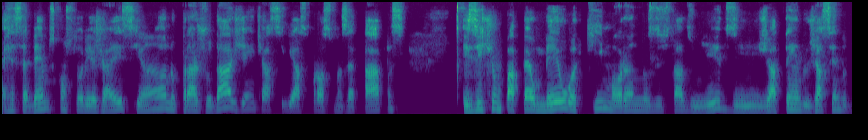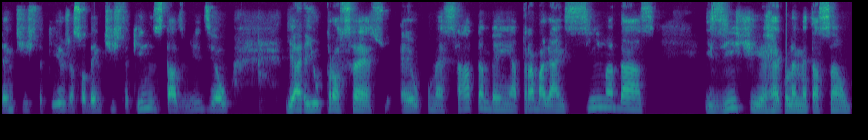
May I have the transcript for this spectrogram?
recebemos consultoria já esse ano para ajudar a gente a seguir as próximas etapas. Existe um papel meu aqui morando nos Estados Unidos e já tendo, já sendo dentista aqui, eu já sou dentista aqui nos Estados Unidos e eu e aí o processo é eu começar também a trabalhar em cima das existe regulamentação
